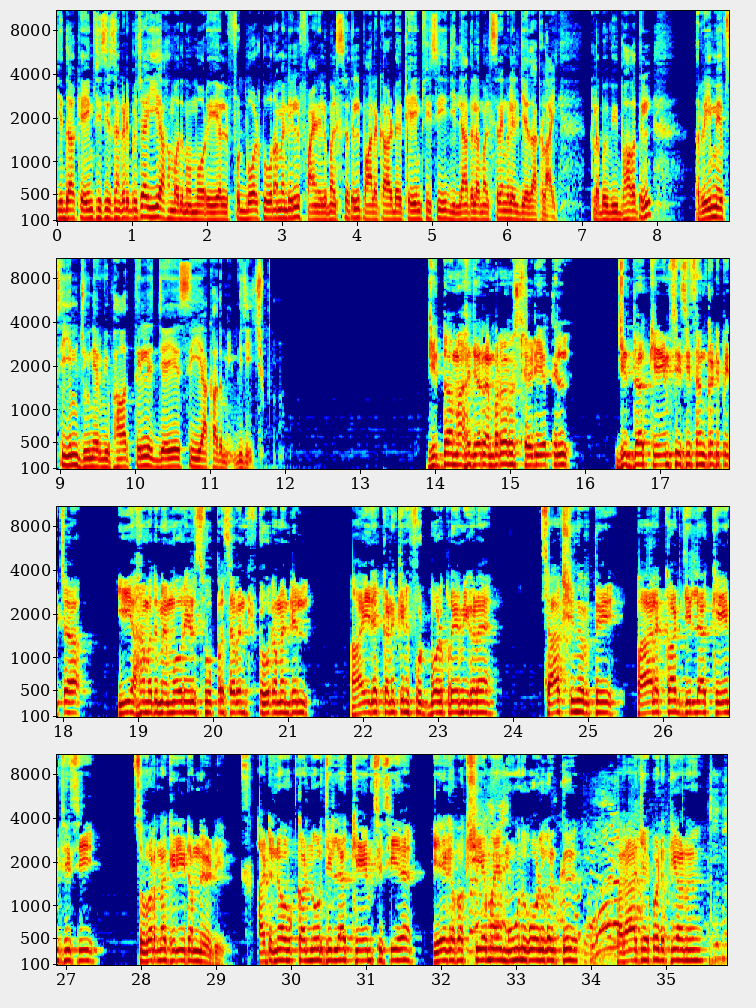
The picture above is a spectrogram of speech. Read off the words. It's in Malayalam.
Jeddah K M C C സംഘടിപ്പിച്ച ഇ അഹമ്മദ് മെമ്മോറിയൽ ഫുട്ബോൾ ടൂർണമെന്റിൽ ഫൈനൽ മത്സരത്തിൽ Palakkad K M C C ജില്ലാതല മത്സരങ്ങളിൽ ജേതാക്കളായി. ക്ലബ്ബ് വിഭാഗത്തിൽ റീം എഫ് സിയും ജൂനിയർ വിഭാഗത്തിൽ ജെ എസ് സി അക്കാദമിയും വിജയിച്ചു. ജിദ്ദ മഹജർ എംബറർ സ്റ്റേഡിയത്തിൽ Jeddah K M C C സംഘടിപ്പിച്ച E Ahmed memorial super seven ടൂർണമെന്റിൽ ആയിരക്കണക്കിന് ഫുട്ബോൾ പ്രേമികളെ സാക്ഷി നിർത്തി പാലക്കാട് ജില്ലാ കെ എം സി സി സുവർണ കിരീടം നേടി. അഡ്നോവ് കണ്ണൂർ ജില്ല കെ എം സി സിയെ ഏകപക്ഷീയമായ മൂന്ന് ഗോളുകൾക്ക് പരാജയപ്പെടുത്തിയാണ്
